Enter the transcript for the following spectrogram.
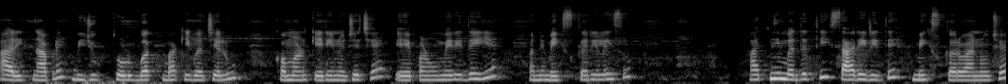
આ રીતના આપણે બીજું થોડું બક બાકી બચેલું ખમણ કેરીનું જે છે એ પણ ઉમેરી દઈએ અને મિક્સ કરી લઈશું. હાથની મદદથી સારી રીતે મિક્સ કરવાનું છે.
